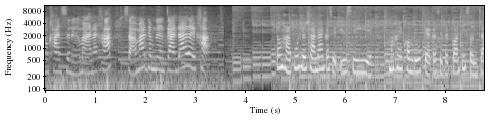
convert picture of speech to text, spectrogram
นงคารเสนอมานะคะ สามารถดำเนินการได้เลยค่ะ ต้องหาผู้เชี่ยวชาญด้านเกษตรอินทรีย์ มาให้ความรู้แก่เกษตรกรที่สนใจ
